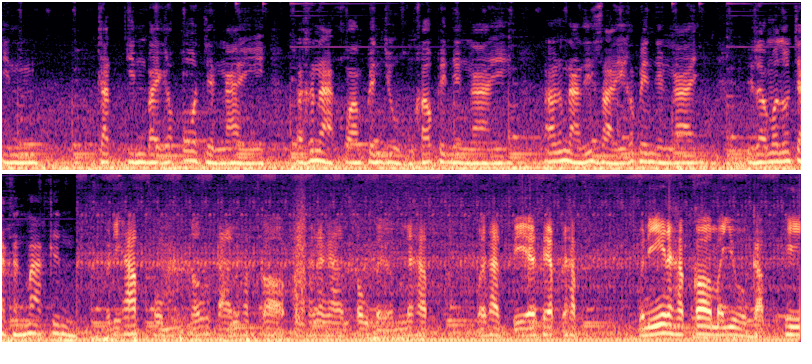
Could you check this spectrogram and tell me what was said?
กิน กัดกินใบข้าวโพดยังไง ลักษณะความเป็นอยู่ของเขาเป็นยังไงลักษณะนิสัยเขาเป็นยังไงเดี๋ยวเรามารู้จักกันมากขึ้น สวัสดีครับ ผมน้องตาลครับก็เป็นพนักงานส่งเสริมนะครับบริษัท BSF นะครับ วันนี้นะครับก็มาอยู่กับพี่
